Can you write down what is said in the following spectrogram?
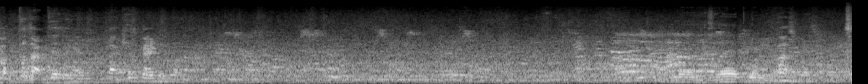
फक्त जाते बाकीच काही बस बस.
